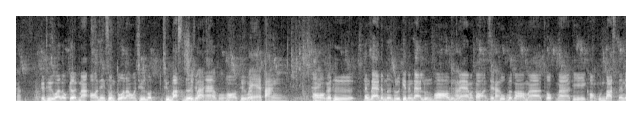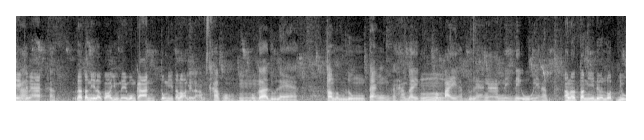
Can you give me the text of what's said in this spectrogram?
ครับ ก็คือว่าเราเกิดมา อ๋อในส่วนตัวเราก็ชื่อรถชื่อบัสด้วยชื่อใช่ไหบัมสฮะครับผมอ๋อคือว่า แม่ตั้งอ๋อให้ก็คือตั้งแต่ดำเนินธุรกิจตั้งแต่รุ่นพ่อรุ่นครับแม่มาก่อน เสร็จครับปุ๊บ ผม แล้วก็มาตกมาที่ของคุณบัสนั่นเองใช่ไหมฮะ ครับ แล้วตอนนี้เราก็อยู่ในวงการตรงนี้ตลอดเลยเหรอครับ ครับผม อืมผมก็ดูแลต้อมบำรุงแต่งทำอะไรอืม ทั่วไปครับ ดูแลงานในในอู่เนี่ยครับ เอาแล้วตอนนี้เดินรถอยู่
